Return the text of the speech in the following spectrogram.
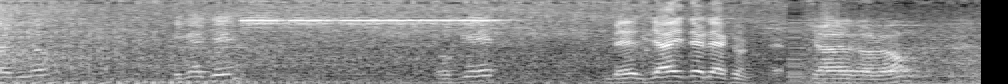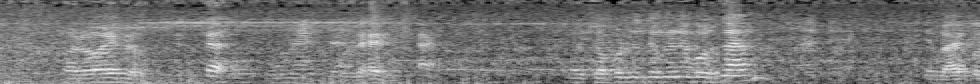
লাগল। ঠিক আছে? ওকে? বেশ যাই তাহলে এখন। জল গরম। ওই দোকানে বসলাম। ভাইপো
